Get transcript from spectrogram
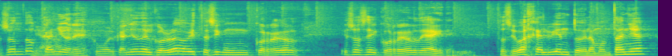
son, dos cañones, como el cañón del Colorado, viste, así como un corredor, eso hace corredor de aire. Entonces baja el viento de la montaña,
